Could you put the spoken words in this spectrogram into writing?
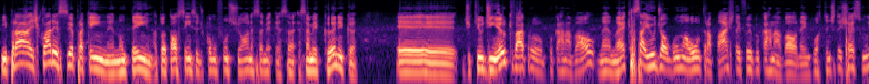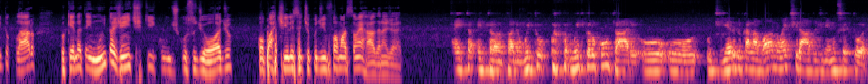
e para esclarecer para quem né, não tem a total ciência de como funciona essa, essa, essa mecânica, é, de que o dinheiro que vai para o carnaval né, não é que saiu de alguma outra pasta e foi para o carnaval. Né, é importante deixar isso muito claro, porque ainda tem muita gente que, com discurso de ódio, compartilha esse tipo de informação errada, né, Jair? Então, então, Antônio, muito, muito pelo contrário. O, o, o dinheiro do carnaval não é tirado de nenhum setor.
